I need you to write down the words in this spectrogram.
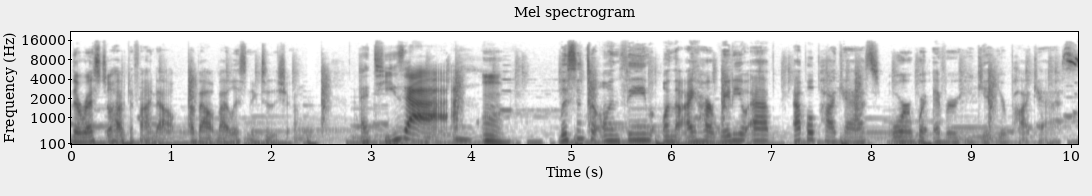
the rest you'll have to find out about by listening to the show. A teaser. Mm. Listen to On Theme on the iHeartRadio app, Apple Podcasts, or wherever you get your podcasts.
